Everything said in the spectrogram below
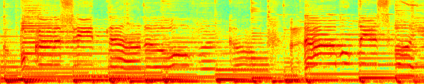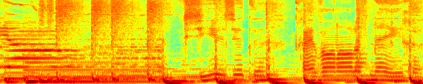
We boeken een suite naar de overkant. Vanavond is van jou. Ik zie je zitten, trein van half negen.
